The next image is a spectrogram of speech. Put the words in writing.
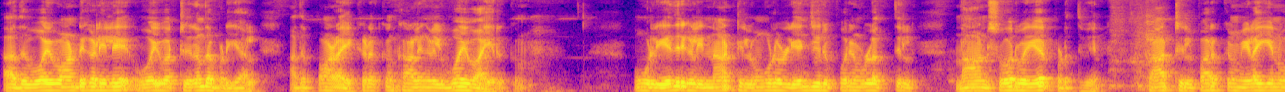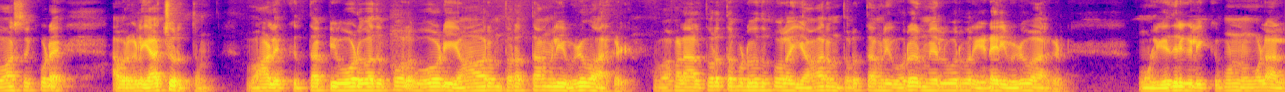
அது ஓய்வாண்டுகளிலே ஓய்வற்று இருந்தபடியால் அது பாழாய் கிடக்கும் காலங்களில் ஓய்வாயிருக்கும். உங்கள் எதிரிகளின் நாட்டில் உங்களுள் எஞ்சியிருப்போரின் உள்ளத்தில் நான் சோர்வை ஏற்படுத்துவேன். காற்றில் பறக்கும் இலையின் வாசு கூட அவர்களை அச்சுறுத்தும். வாளுக்கு தப்பி ஓடுவது போல ஓடி யாரும் துரத்தாமலே விழுவார்கள். வாளால் துரத்தப்படுவது போல யாரும் துரத்தாமலே ஒருவர் மேல் ஒருவர் இடறி விழுவார்கள். உங்கள் எதிரிகளுக்கு முன் உங்களால்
